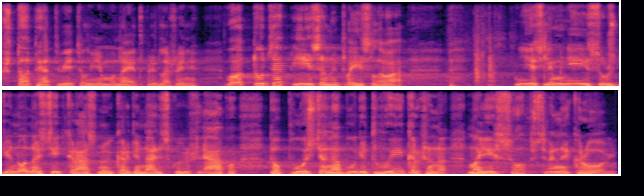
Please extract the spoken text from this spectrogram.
Что ты ответил ему на это предложение? Вот тут записаны твои слова. Если мне и суждено носить красную кардинальскую шляпу, то пусть она будет выкрашена моей собственной кровью.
